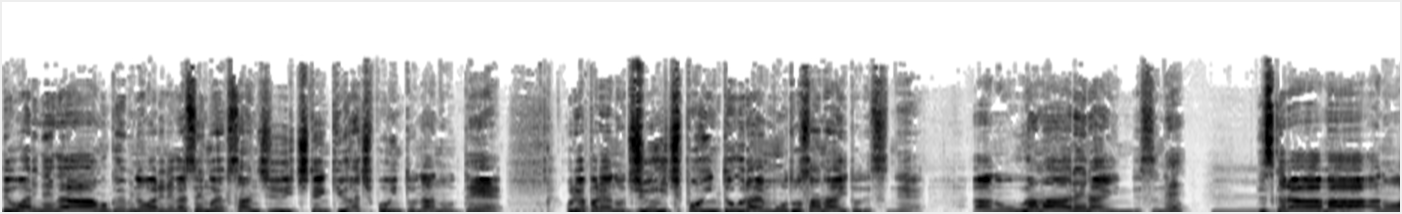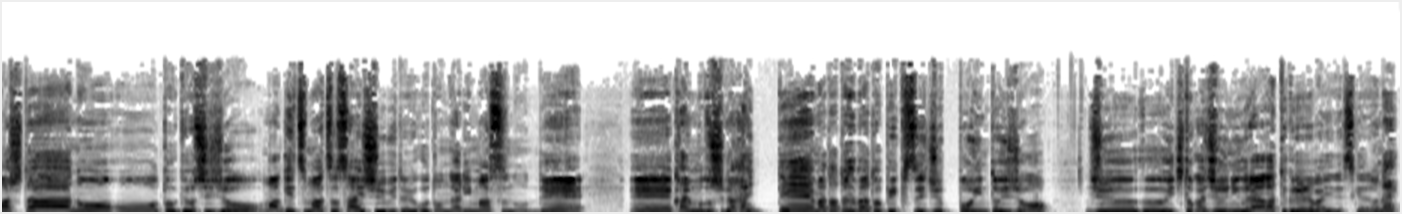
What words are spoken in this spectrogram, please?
で、終値が、木曜日の終値が1531.98ポイントなので、これやっぱりあの、11ポイントぐらい戻さないとですね、あの、上回れないんですね。ですから、まあ、あの、明日の東京市場、まあ、月末最終日ということになりますので、えー、買い戻しが入って、まあ、例えばトピックスで10ポイント以上、11とか12ぐらい上がってくれればいいですけどね。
